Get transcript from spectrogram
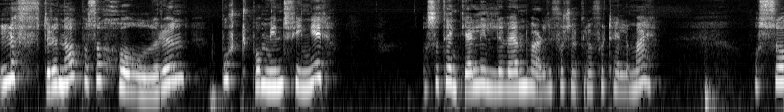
løfter hun opp, og så holder hun bort på min finger. Og så tenker jeg, lille venn, hva er det du forsøker å fortelle meg? Og så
